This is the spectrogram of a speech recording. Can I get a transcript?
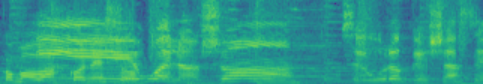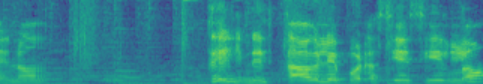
cómo vas con eso? Bueno, yo seguro que ya se no inestable, por así decirlo.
